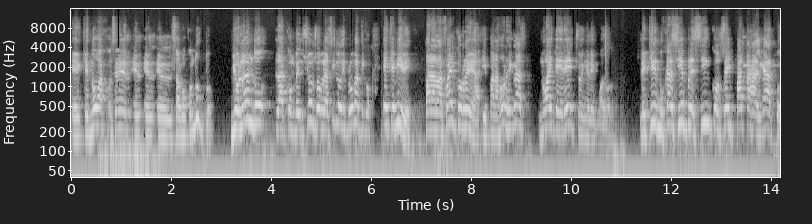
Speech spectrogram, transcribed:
eh, que no va a conceder el, salvoconducto, violando la Convención sobre Asilo Diplomático. Es que mire, para Rafael Correa y para Jorge Glass no hay derecho en el Ecuador. Le quieren buscar siempre cinco o seis patas al gato,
